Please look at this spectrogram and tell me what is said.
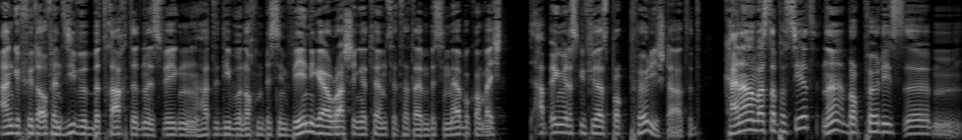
angeführte Offensive betrachtet und deswegen hatte Debo noch ein bisschen weniger Rushing Attempts. Jetzt hat er ein bisschen mehr bekommen, weil ich habe irgendwie das Gefühl, dass Brock Purdy startet. Keine Ahnung, was da passiert. Ne? Brock Purdys ähm,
